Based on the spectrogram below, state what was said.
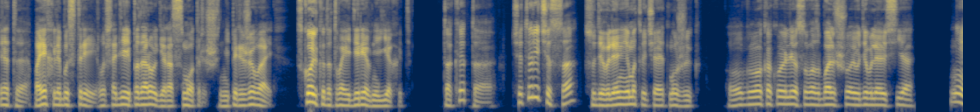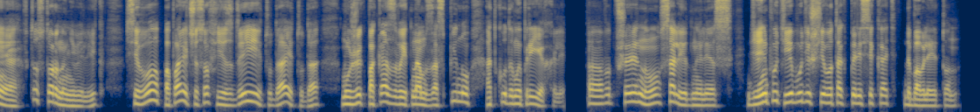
Это, поехали быстрее, лошадей по дороге рассмотришь, не переживай. Сколько до твоей деревни ехать? Так это, «Четыре часа», — с удивлением отвечает мужик. «Ого, какой лес у вас большой», — удивляюсь я. «Не, в ту сторону невелик. Всего по паре часов езды и туда, и туда. Мужик показывает нам за спину, откуда мы приехали. А вот в ширину солидный лес. День пути будешь его так пересекать», — добавляет он.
